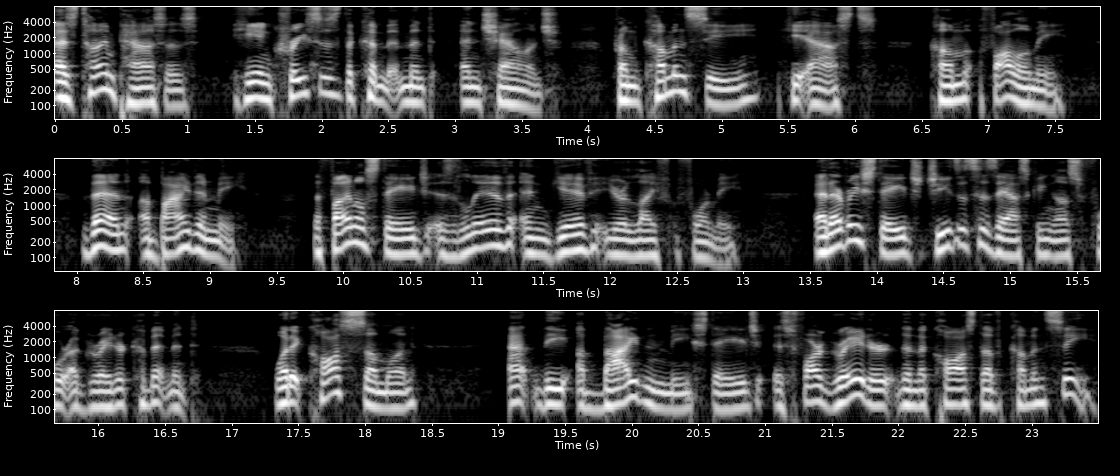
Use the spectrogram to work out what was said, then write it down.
As time passes, he increases the commitment and challenge. From come and see, he asks, Come follow me. Then abide in me. The final stage is live and give your life for me. At every stage, Jesus is asking us for a greater commitment. What it costs someone at the abide in me stage is far greater than the cost of come and see.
